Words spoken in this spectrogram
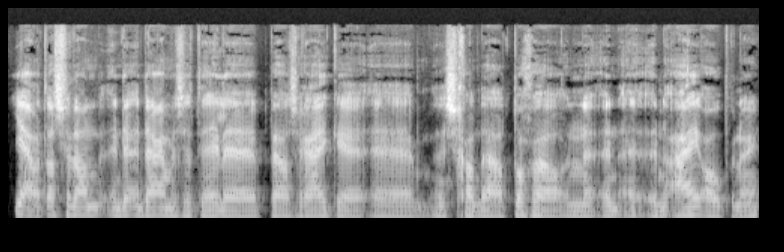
Ja, want als we dan, en daarom is het hele Pelsrijke schandaal toch wel een, een, een eye-opener.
